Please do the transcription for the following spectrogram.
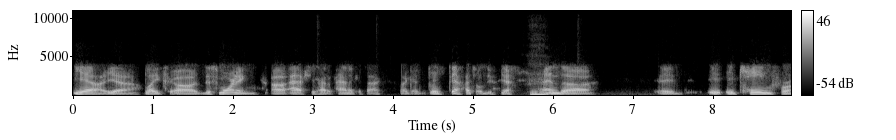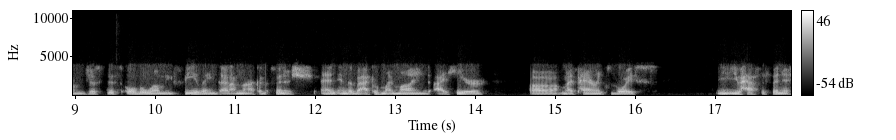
Yeah, yeah. Like uh, this morning, uh, I actually had a panic attack. Like I yeah, I told you, yeah. Mhm. And uh, it, it it came from just this overwhelming feeling that I'm not going to finish. And in the back of my mind, I hear uh, my parents' voice. "You- You have to finish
